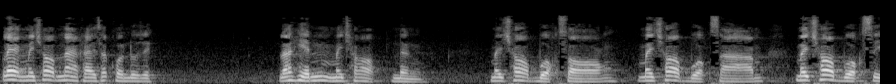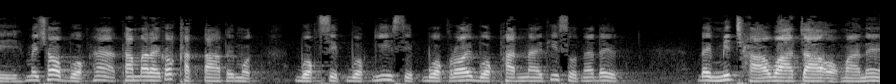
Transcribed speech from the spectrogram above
แกล้งไม่ชอบหน้าใครสักคนดูสิแล้วเห็นไม่ชอบหนึ่งไม่ชอบบวกสอง ไม่ชอบบวกสามไม่ชอบบวกสี่ไม่ชอบบวกห้าทำอะไรก็ขัดตาไปหมด บวกสิบบวกยี่สิบบวกร้อยบวกพันในที่สุดนะได้ได้มิจฉาวาจาออกมาแน่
